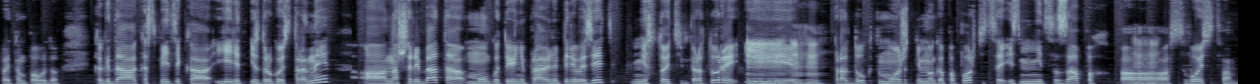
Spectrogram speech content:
по этому поводу. Когда косметика едет из другой страны, а, наши ребята могут ее неправильно перевозить не с той температурой, и Мгм. продукт может немного попортиться, измениться запах, а, Мгм. свойства.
